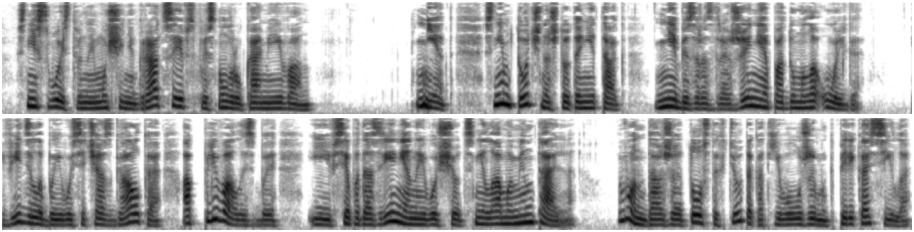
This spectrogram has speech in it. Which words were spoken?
— с несвойственной мужчине грацией всплеснул руками Иван. «Нет, с ним точно что-то не так», — не без раздражения подумала Ольга. Видела бы его сейчас Галка, обплевалась бы, и все подозрения на его счет сняла моментально. Вон даже толстых теток от его ужимок перекосила.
